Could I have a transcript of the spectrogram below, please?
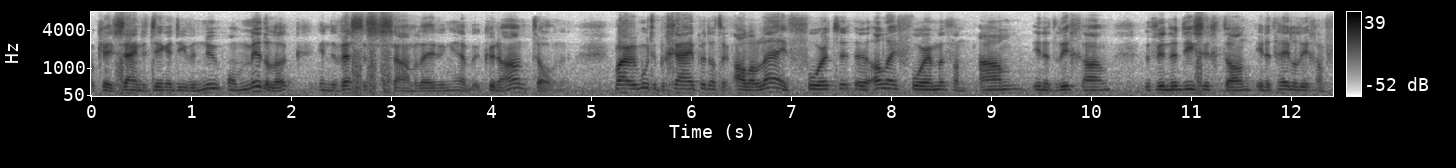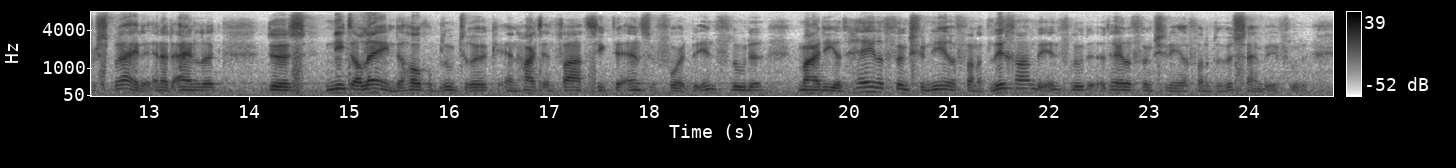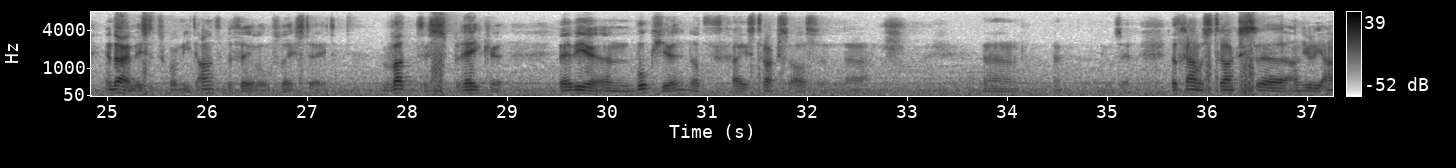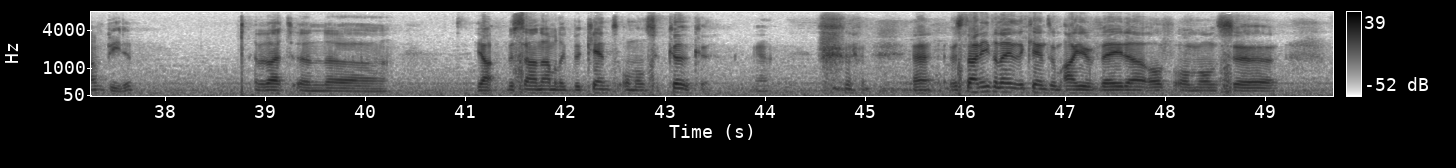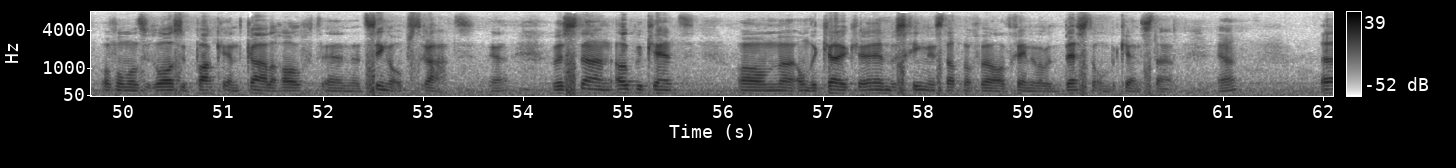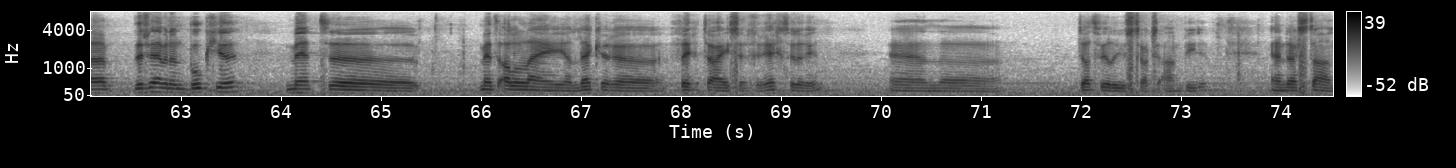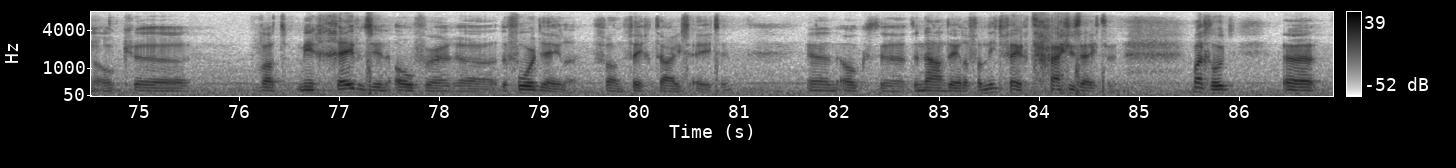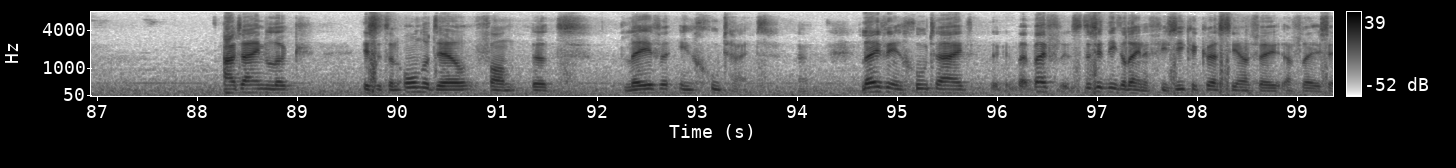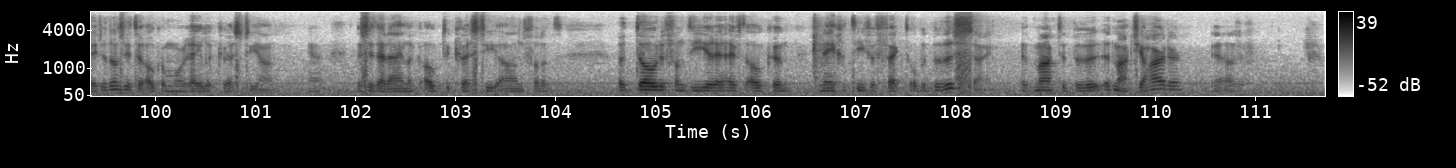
Oké, zijn de dingen die we nu onmiddellijk in de westerse samenleving hebben kunnen aantonen. Maar we moeten begrijpen dat er allerlei, uh, allerlei vormen van aan in het lichaam bevinden die zich dan in het hele lichaam verspreiden. En uiteindelijk dus niet alleen de hoge bloeddruk en hart- en vaatziekten enzovoort beïnvloeden, maar die het hele functioneren van het lichaam beïnvloeden, het hele functioneren van het bewustzijn beïnvloeden. En daarom is het gewoon niet aan te bevelen om vlees te eten. Wat te spreken. We hebben hier een boekje, dat ga je straks als een... Uh, zeggen. Dat gaan we straks uh, aan jullie aanbieden. Wat een, ja, we staan namelijk bekend om onze keuken. Ja. we staan niet alleen bekend om Ayurveda of om ons, uh, of om ons roze pak en het kale hoofd en het zingen op straat. Ja. We staan ook bekend om, de keuken en misschien is dat nog wel hetgene waar we het beste onbekend staan. Ja. Dus we hebben een boekje met, met allerlei lekkere vegetarische gerechten erin. En dat willen je straks aanbieden. En daar staan ook uh, wat meer gegevens in over de voordelen van vegetarisch eten. En ook de, de nadelen van niet vegetarisch eten. Maar goed, uiteindelijk is het een onderdeel van het leven in goedheid. Leven in goedheid, bij, er zit niet alleen een fysieke kwestie aan, vlees eten, dan zit er ook een morele kwestie aan. Er zit uiteindelijk ook de kwestie aan van het, het doden van dieren heeft ook een negatief effect op het bewustzijn. Het maakt, het, het maakt je harder. Ja, als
